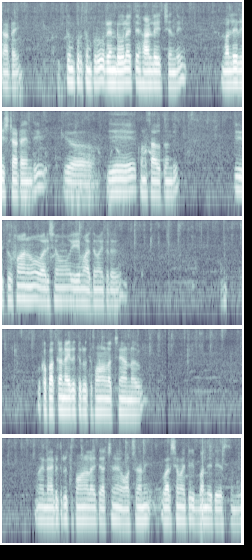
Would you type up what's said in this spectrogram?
స్టార్ట్ అయ్యి తుంపురు తుంపురు రెండు రోజులు అయితే హాలిడే ఇచ్చింది. మళ్ళీ రీస్టార్ట్ అయింది. ఇక ఇదే కొనసాగుతుంది. ఈ తుఫాను వర్షం ఏం అర్థమవుతలేదు ఒక పక్క నైరుతి ఋతుపవనాలు వచ్చినాయి అన్నారు. మరి నైరుతి ఋతుపవనాలు అయితే వచ్చినాయి వచ్చు కానీ వర్షం అయితే ఇబ్బంది అయితే వేస్తుంది.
